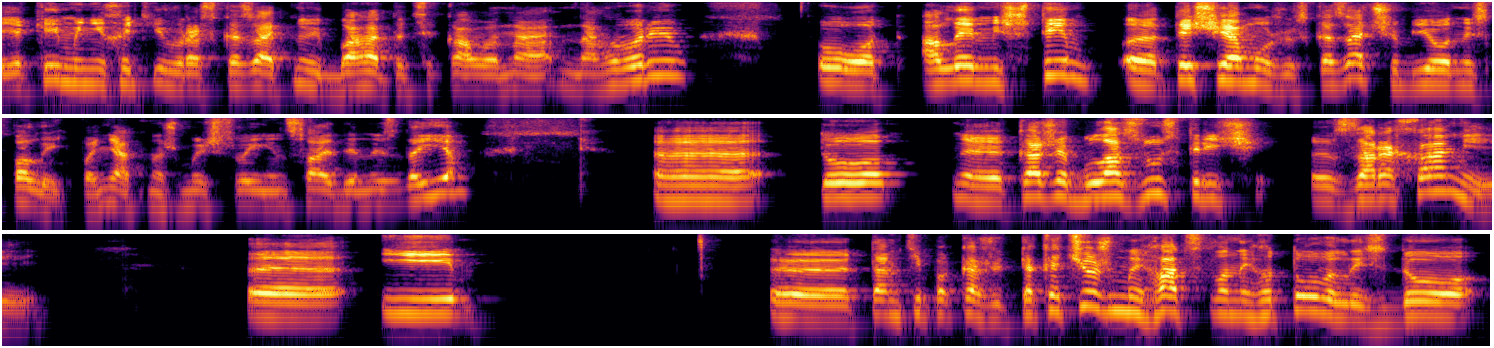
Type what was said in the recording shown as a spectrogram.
який мені хотів розказати, ну і багато цікаво на, наговорив. От, але між тим, е, те, що я можу сказати, щоб його не спалити, понятно ж, ми ж свої інсайди не здаємо, е, то каже, була зустріч з Арахамією, Е, і е, там, типа, кажуть, так а чого ж ми гадство не готовились до,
